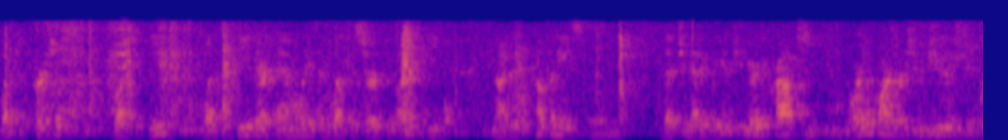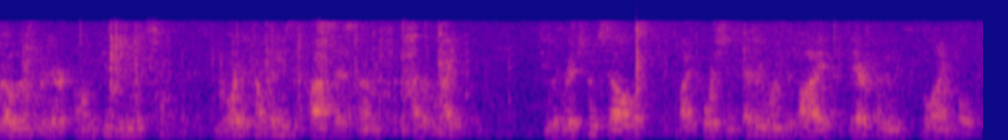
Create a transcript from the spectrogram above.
what to purchase, what to eat, what to feed their families, and what to serve to other people. Neither the companies that genetically engineer the crops, nor the farmers who choose to grow them for their own convenience, nor the companies that process them have a right to enrich themselves by forcing everyone to buy their food blindfolded.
